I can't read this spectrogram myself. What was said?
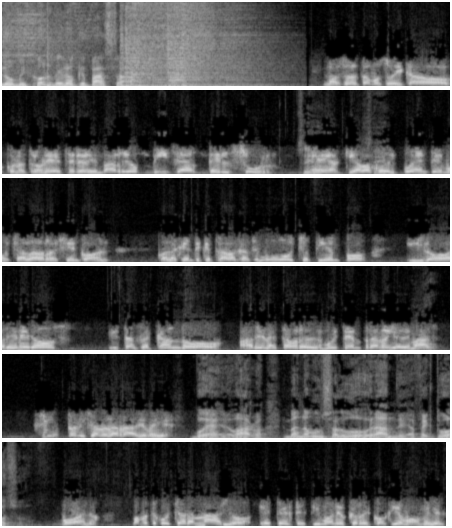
lo mejor de lo que pasa. Nosotros estamos ubicados con nuestra unidad exterior en barrio Villa del Sur, Sí. ¿eh? aquí abajo Sí. del puente. Hemos charlado recién con, con la gente que trabaja hace mucho tiempo y los areneros están sacando arena a esta hora desde muy temprano y además sintonizando la radio, Miguel. Bueno, Barba, mandamos un saludo grande, afectuoso. Bueno, vamos a escuchar a Mario. Este es el testimonio que recogíamos, Miguel.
